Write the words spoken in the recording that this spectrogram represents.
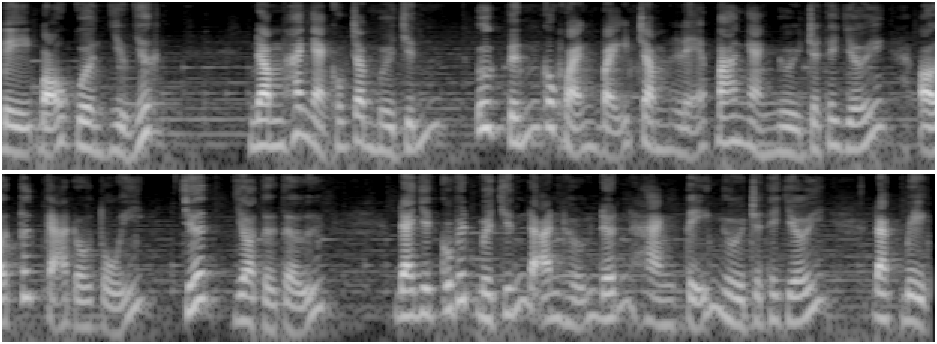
bị bỏ quên nhiều nhất. Năm 2019, ước tính có khoảng 703.000 người trên thế giới ở tất cả độ tuổi chết do tự tử. Đại dịch Covid-19 đã ảnh hưởng đến hàng tỷ người trên thế giới, đặc biệt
